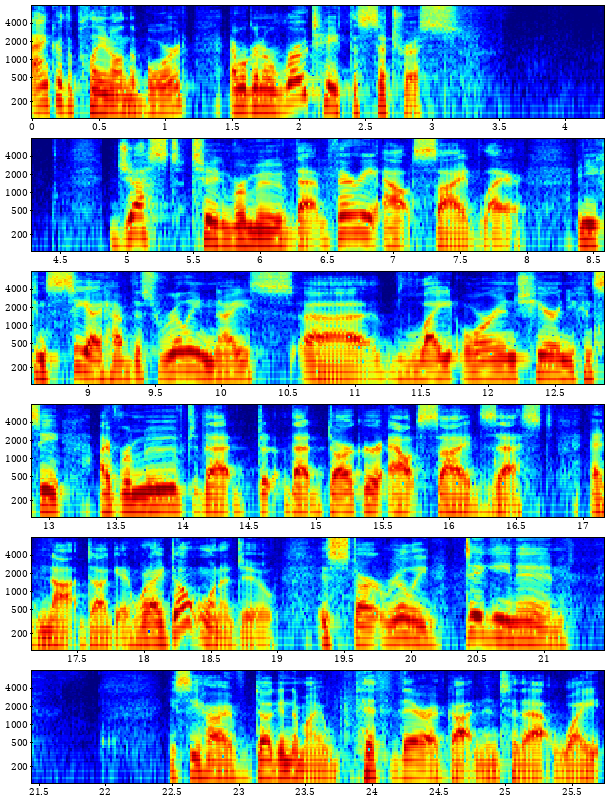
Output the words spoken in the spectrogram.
anchor the plane on the board, and we're going to rotate the citrus just to remove that very outside layer. And you can see I have this really nice uh, light orange here, and you can see I've removed that, that darker outside zest and not dug in. What I don't want to do is start really digging in you see how I've dug into my pith there, I've gotten into that white.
